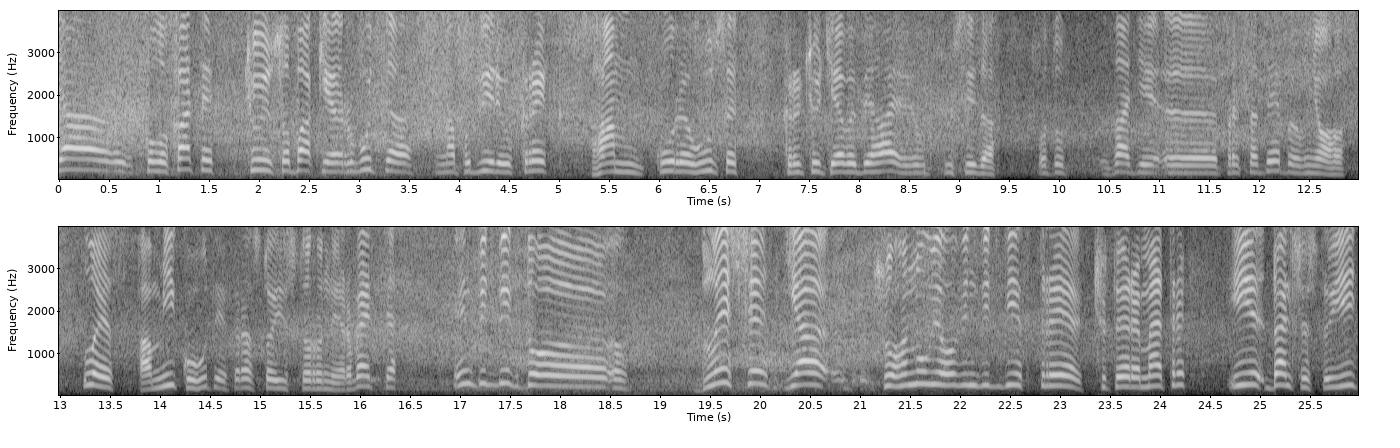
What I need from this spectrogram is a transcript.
Я коло хати чую, собаки рвуться на подвір'ю крик, гам, кури, гуси. Кричуть, я вибігаю, і сусіда. Отут ззаді е, присадиби в нього лис, а мій когут якраз з тої сторони рветься. Він підбіг до ближче. Я шуганув його, він відбіг 3-4 метри і далі стоїть.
